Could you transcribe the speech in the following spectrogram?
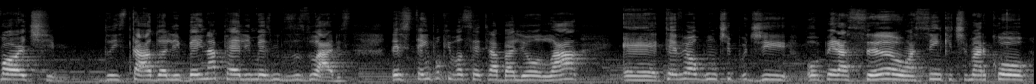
forte do Estado ali, bem na pele mesmo dos usuários. Desse tempo que você trabalhou lá, é, teve algum tipo de operação, assim, que te marcou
